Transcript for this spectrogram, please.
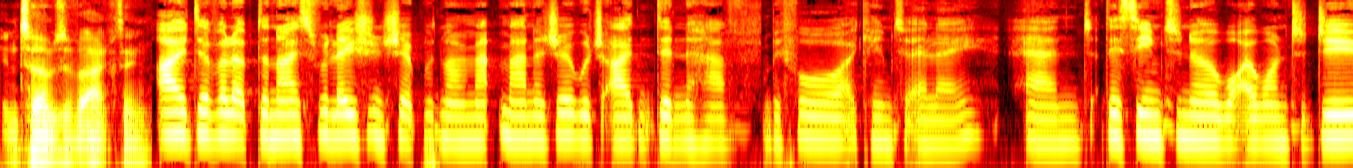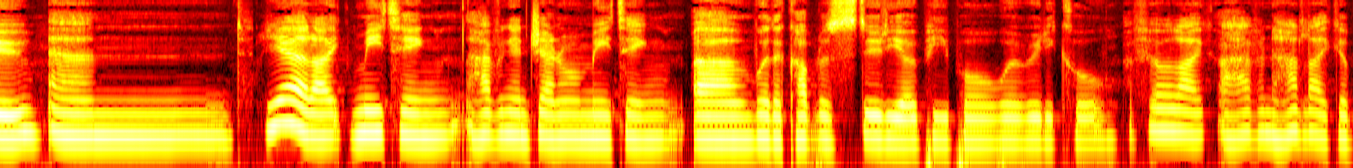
in terms of acting? I developed a nice relationship with my ma- manager, which I didn't have before I came to LA. And they seem to know what I want to do. And yeah, like meeting, having a general meeting um, with a couple of studio people were really cool. I feel like I haven't had like a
